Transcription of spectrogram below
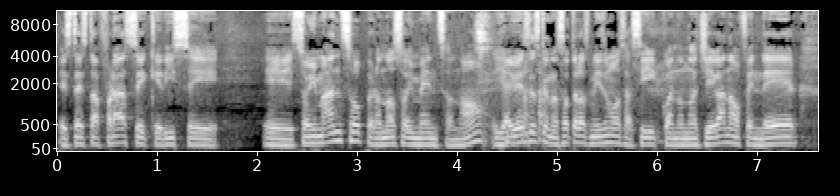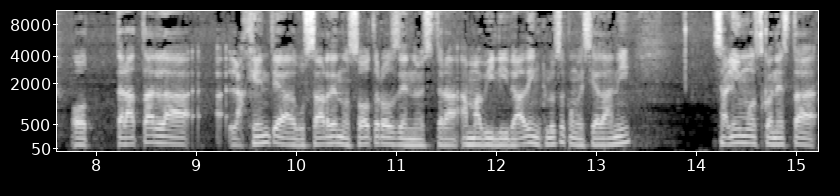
está esta frase que dice, eh, soy manso, pero no soy menso, ¿no? Y hay veces que nosotros mismos así, cuando nos llegan a ofender o trata la, la gente a abusar de nosotros, de nuestra amabilidad, incluso como decía Dani, salimos con esta,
